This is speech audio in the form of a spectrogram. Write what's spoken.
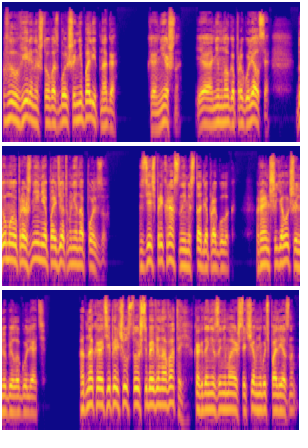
«Вы уверены, что у вас больше не болит нога?» «Конечно. Я немного прогулялся. Думаю, упражнение пойдет мне на пользу». «Здесь прекрасные места для прогулок. Раньше я очень любила гулять. Однако теперь чувствуешь себя виноватой, когда не занимаешься чем-нибудь полезным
